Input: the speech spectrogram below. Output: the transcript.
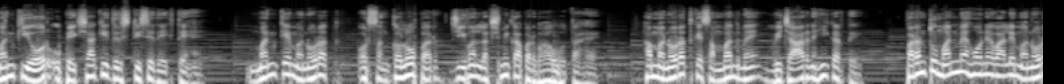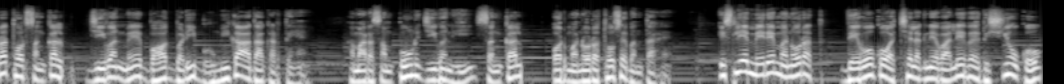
मन की ओर उपेक्षा की दृष्टि से देखते हैं। मन के मनोरथ और संकलों पर जीवन लक्ष्मी का प्रभाव होता है। हम मनोरथ के संबंध में विचार नहीं करते, परंतु मन में होने वाले मनोरथ और संकल्प जीवन में बहुत बड़ी भूमिका अदा करते हैं। हमारा संपूर्ण जीवन ही संकल्प और मनोरथों से बनता है। इसलिए मेरे मनोरथ देवों को अच्छे लगने वाले व ऋषियों को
